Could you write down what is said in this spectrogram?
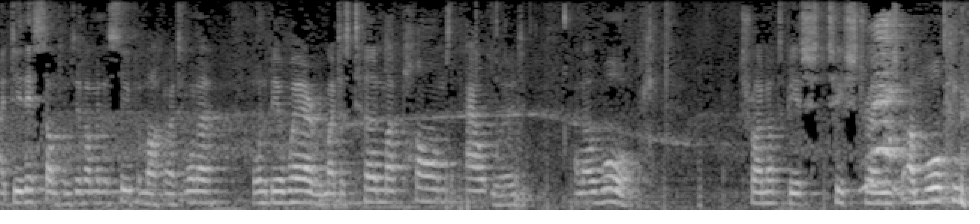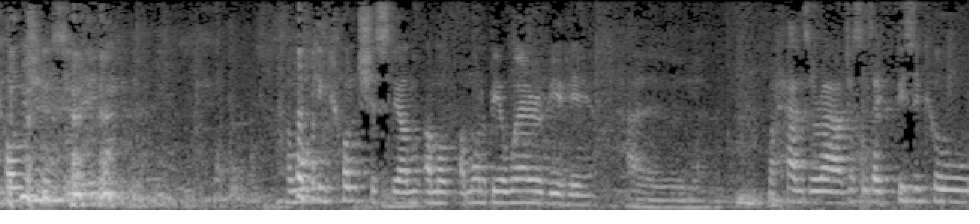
I do this sometimes if I'm in a supermarket. I just want to, I want to be aware of Him. I just turn my palms outward and I walk. Try not to be too strange. I'm walking consciously. I'm walking consciously. I'm, I'm, I want to be aware of you here. Hallelujah. My hands are out just as a physical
